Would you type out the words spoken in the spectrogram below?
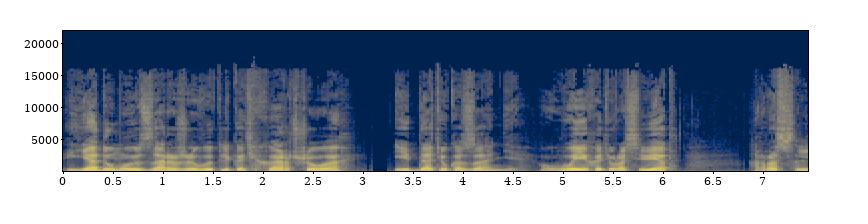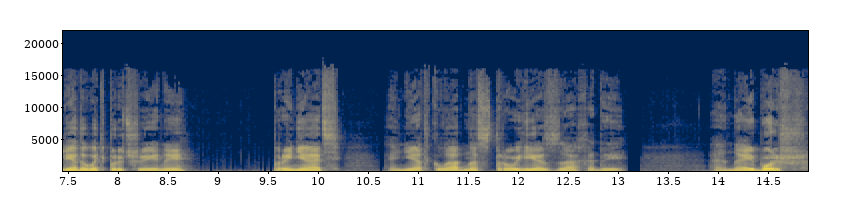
Я думаю зараз жа выклікаць харчава і даць указанне выехаць у рассвет, расследаваць прычыны, прыняць неадкладна строгія захады. Найбольш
